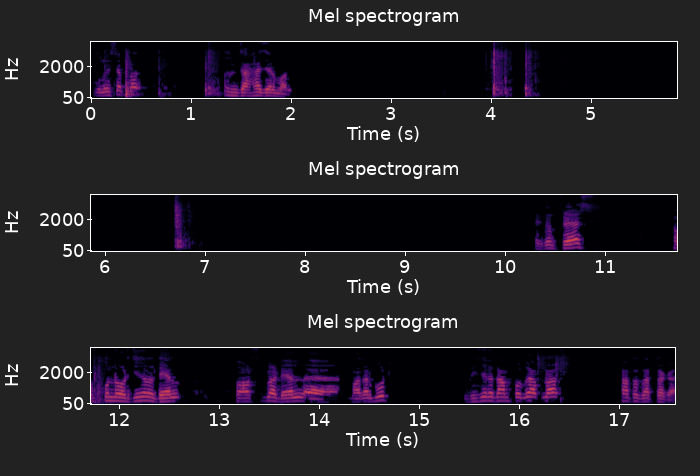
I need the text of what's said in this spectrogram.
ওগুলো আপনার জাহাজের মাল। একদম ফ্রেশ সম্পূর্ণ original Dell power supply Dell motherboard ভিজের দাম পড়বে আপনার সাত হাজার টাকা।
